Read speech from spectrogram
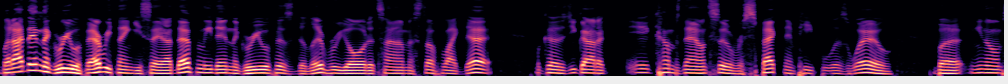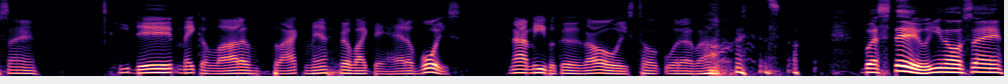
But I didn't agree with everything he said. I definitely didn't agree with his delivery all the time and stuff like that because you got to it comes down to respecting people as well. But, you know what I'm saying? He did make a lot of black men feel like they had a voice. Not me because I always talk whatever I want. but still, you know what I'm saying?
